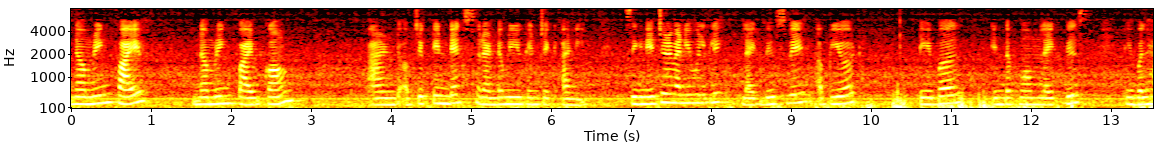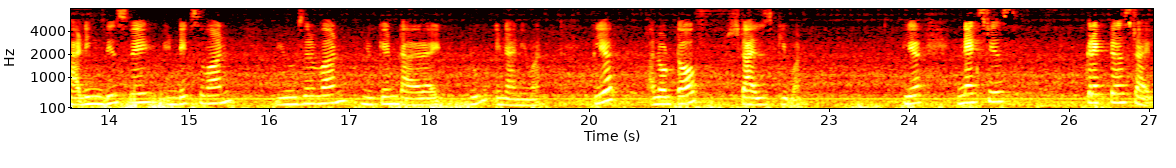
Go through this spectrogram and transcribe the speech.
Numbering 5 numbering 5 count. And object index randomly you can check any. Signature when you will click like this way appeared table in the form like this. Table heading this way index 1 user 1 you can write do in anyone clear? A lot of styles given. Clear? Next is character style.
